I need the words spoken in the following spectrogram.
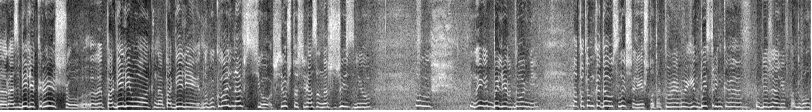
разбили крышу, э, побили окна, побили, ну, буквально все, все, что связано с жизнью. Ой, Мы были в доме, а потом, когда услышали, что такое, и быстренько побежали в подвал.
